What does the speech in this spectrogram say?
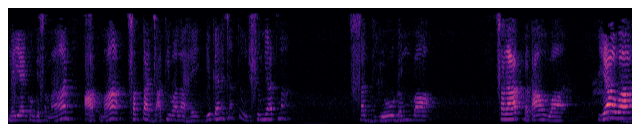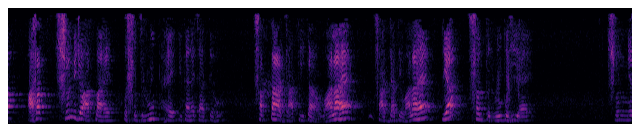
नैयायिकों के समान आत्मा सत्ता जाति वाला है, ये कहना चाहते हो? शून्य आत्मा। सदयोगम वा सदात्मताओं वा, या वा असत, शून्य जो आत्मा है, वो तो सदरूप है, ये कहना चाहते हो? सत्ता जाति का वाला है, सात जाति वाला है, या सदरूप ही है। शून्य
